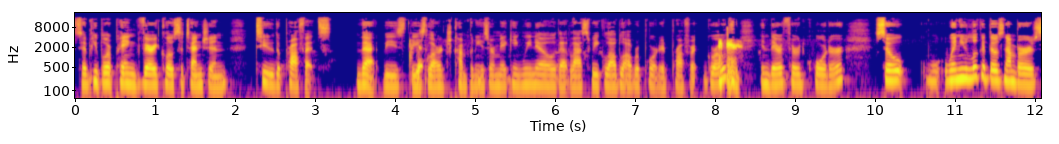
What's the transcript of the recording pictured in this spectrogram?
some people are paying very close attention to the profits that these these large companies are making. We know that last week Loblaw reported profit growth in their third quarter. So w- when you look at those numbers,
